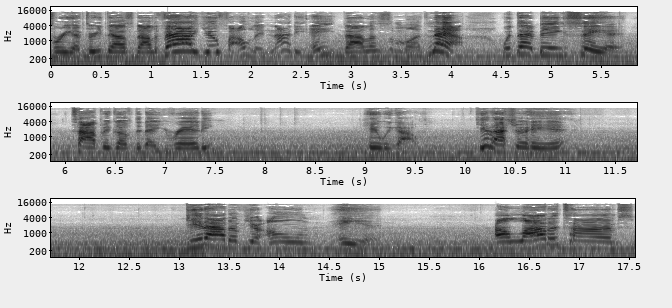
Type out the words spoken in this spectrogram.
free. A $3,000 value for only $98 a month. Now, with that being said, topic of the day. You ready? Here we go. Get out your head. Get out of your own head. A lot of times,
